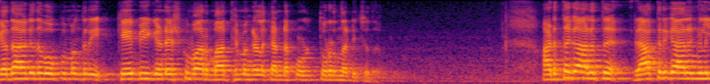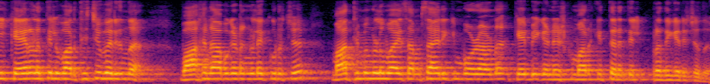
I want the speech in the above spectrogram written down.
ഗതാഗത വകുപ്പ് മന്ത്രി കെ ബി ഗണേഷ് കുമാർ മാധ്യമങ്ങൾ കണ്ടപ്പോൾ തുറന്നടിച്ചത്. അടുത്ത കാലത്ത് രാത്രികാലങ്ങളിൽ കേരളത്തിൽ വർദ്ധിച്ചു വരുന്ന വാഹനാപകടങ്ങളെക്കുറിച്ച് മാധ്യമങ്ങളുമായി സംസാരിക്കുമ്പോഴാണ് കെ ബി ഗണേഷ് കുമാർ ഇത്തരത്തിൽ പ്രതികരിച്ചത്.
